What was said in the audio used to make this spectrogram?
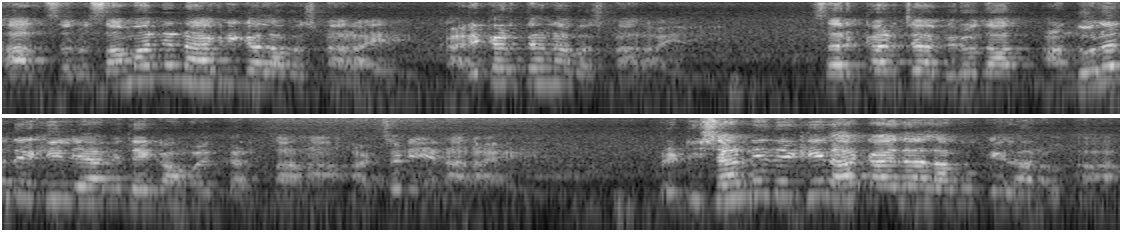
हा सर्वसामान्य नागरिकाला बसणार आहे कार्यकर्त्यांना बसणार आहे. सरकारच्या विरोधात आंदोलन देखील या विधेयकामुळे करताना अडचणी येणार आहे ब्रिटिशांनी देखील हा कायदा लागू केला नव्हता.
